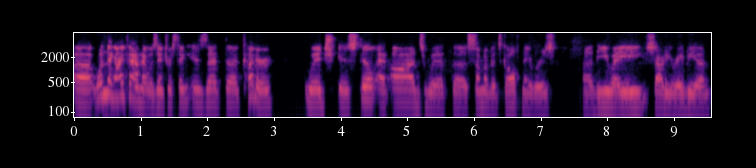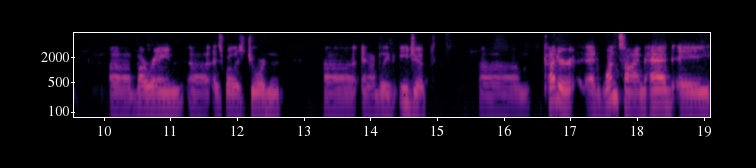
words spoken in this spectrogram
one thing I found that was interesting is that Qatar which is still at odds with uh, some of its Gulf neighbors, uh, the UAE, Saudi Arabia, uh, Bahrain, uh, as well as Jordan, uh, and I believe Egypt. Um, Qatar at one time had a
